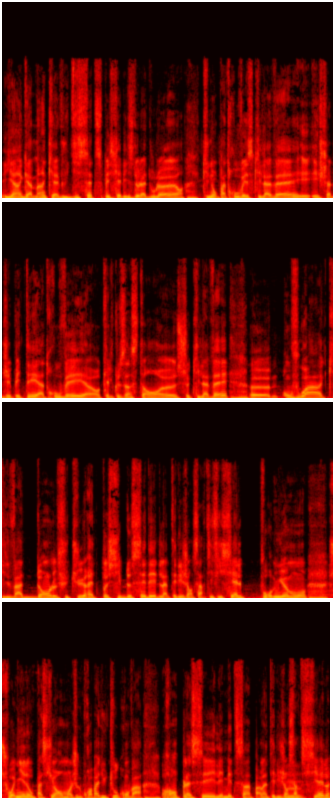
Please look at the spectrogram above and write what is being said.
il y a un gamin qui a vu 17 spécialistes de la douleur qui n'ont pas trouvé ce qu'il avait et, et ChatGPT a trouvé euh, en quelques instants euh, ce qu'il avait. Euh, on voit qu'il va dans le futur être possible de céder de l'intelligence artificielle pour mieux soigner nos patients. Moi, je ne crois pas du tout qu'on va remplacer les médecins par l'intelligence Mmh. artificielle,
